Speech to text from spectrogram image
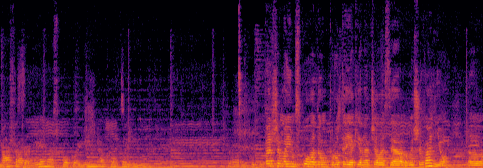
наша родина з покоління в покоління. Першим моїм спогадом про те, як я навчалася вишиванню, Е,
